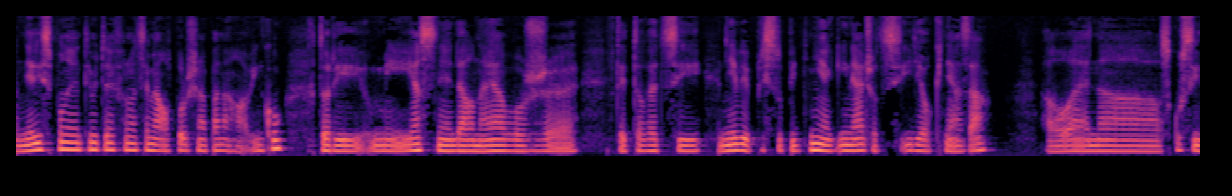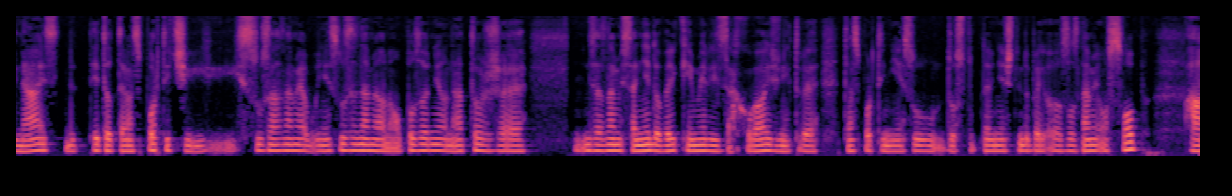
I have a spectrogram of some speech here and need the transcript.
nedisponuje týmito informáciami a odporúča na pána Hlavinku, ktorý mi jasne dal najavo, že v tejto veci nevie pristúpiť nejak ináč, ide o len uh, skúsi nájsť tieto transporty, či sú záznamy alebo nie sú záznamy, ale upozornil na to, že záznamy sa nie do veľkej miery zachovali, že niektoré transporty nie sú dostupné v dnešnej dobe zoznamy osôb. A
